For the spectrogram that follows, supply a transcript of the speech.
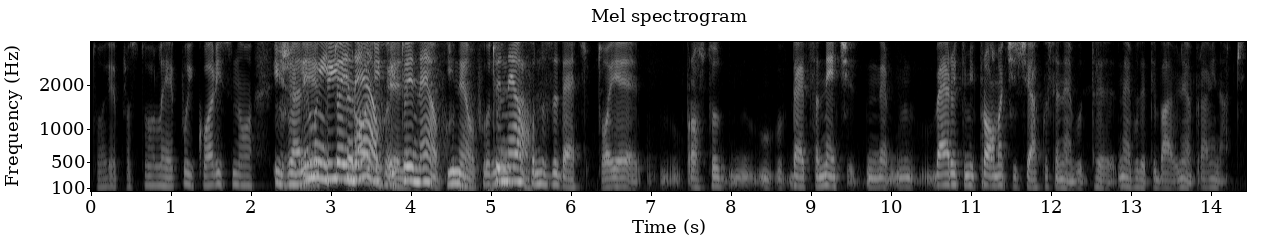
to je prosto lepo i korisno. I želimo i to, je neophodno, i to je neophodno. I neophodno, to je da. neophodno da. za decu. To je prosto deca neće, ne, verujte mi, promaći će ako se ne budete, ne budete bavili na pravi način.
